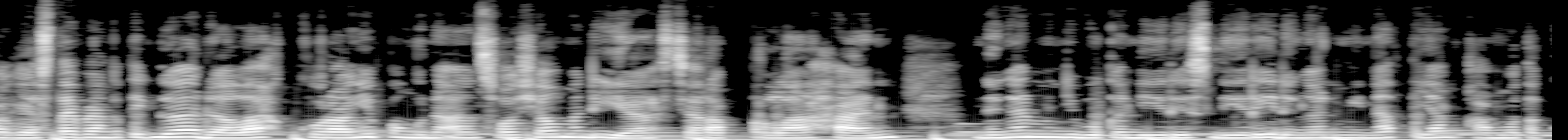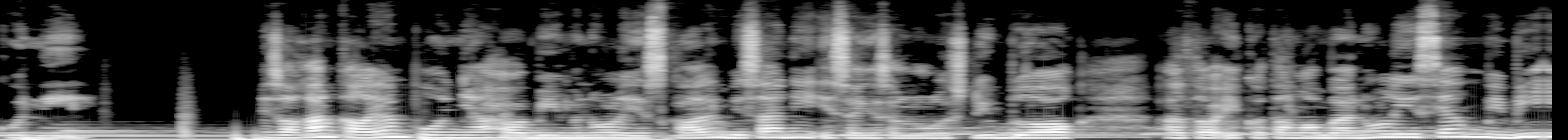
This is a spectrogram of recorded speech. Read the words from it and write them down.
Oke, step yang ketiga adalah kurangi penggunaan sosial media secara perlahan dengan menyibukkan diri sendiri dengan minat yang kamu tekuni. Misalkan kalian punya hobi menulis, kalian bisa nih iseng-iseng nulis di blog atau ikutan lomba nulis yang maybe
